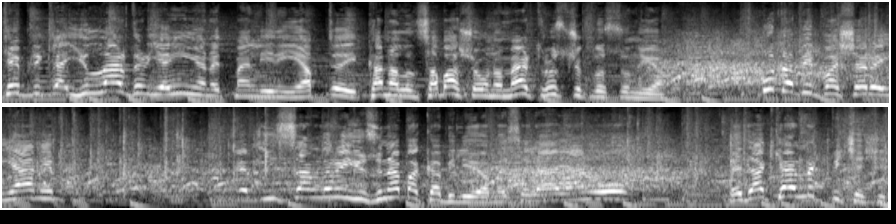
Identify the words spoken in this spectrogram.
tebrikler. Yıllardır yayın yönetmenliğini yaptığı kanalın sabah şovunu Mert Rusçuklu sunuyor. Bu da bir başarı yani insanların yüzüne bakabiliyor mesela. Yani o fedakarlık bir çeşit.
